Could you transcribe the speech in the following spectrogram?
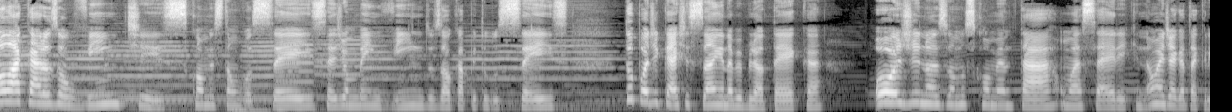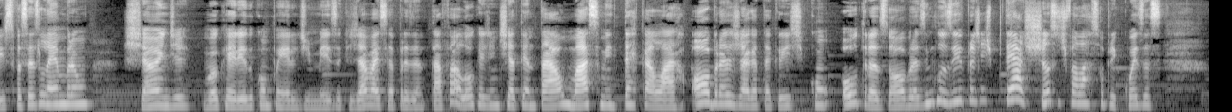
Olá, caros ouvintes! Como estão vocês? Sejam bem-vindos ao capítulo 6 do podcast Sangue na Biblioteca. Hoje nós vamos comentar uma série que não é de Agatha Christie. Vocês lembram? Xande, meu querido companheiro de mesa que já vai se apresentar, falou que a gente ia tentar ao máximo intercalar obras de Agatha Christie com outras obras, inclusive para a gente ter a chance de falar sobre coisas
